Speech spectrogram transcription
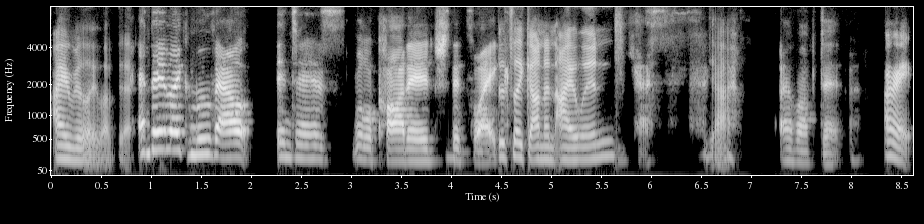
I really loved it. And they like move out into his little cottage that's like, It's like on an island. yes, Yeah. I loved it. All right.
